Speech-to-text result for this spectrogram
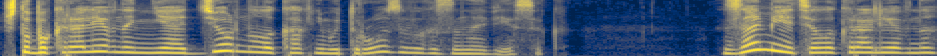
чтобы королевна не отдернула как-нибудь розовых занавесок. Заметила королевна,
